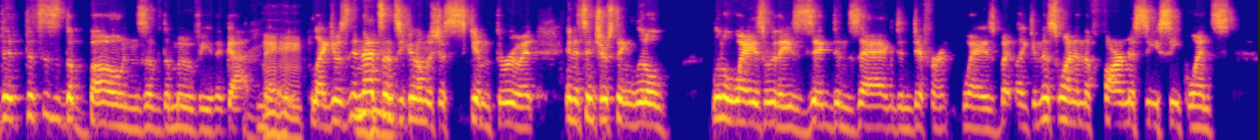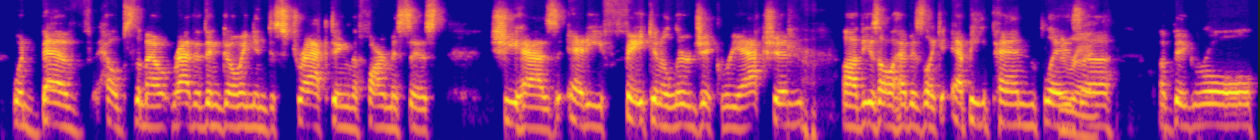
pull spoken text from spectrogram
th- this is the bones of the movie that got Right. made Mhm. like it was in that Mhm. sense you can almost just skim through it and it's interesting little little ways where they zigged and zagged in different ways but like in this one in the pharmacy sequence when bev helps them out rather than going and distracting the pharmacist she has eddie fake an allergic reaction uh, these all have his like EpiPen plays Right. a, a big role.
